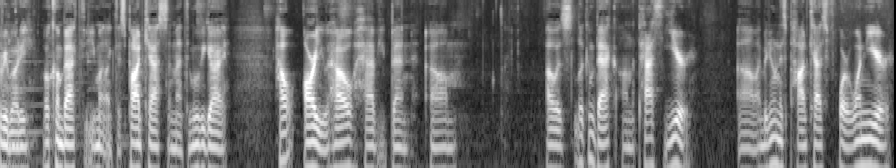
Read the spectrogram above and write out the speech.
everybody, welcome back to You Might Like This podcast. I'm Matt the Movie Guy. How are you? How have you been? Um, I was looking back on the past year. Um, I've been doing this podcast for one year.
